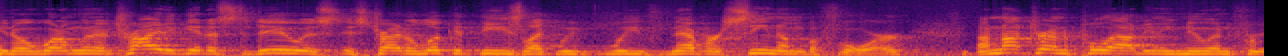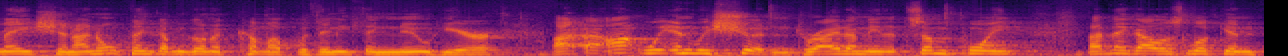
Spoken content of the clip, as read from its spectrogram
you know, what I'm going to try to get us to do is, is try to look at these like we've, we've never seen them before. I'm not trying to pull out any new information. I don't think I'm going to come up with anything new here. I, I, and we shouldn't, right? I mean, at some point, I think I was looking,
